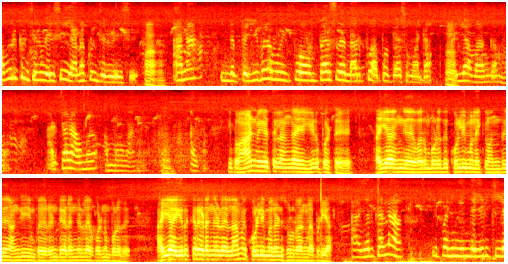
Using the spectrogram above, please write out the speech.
அவருக்கும் சிறு வயசு எனக்கும் சிறு வயசு. ஆனால் இந்த இவ்வளவு இப்போ பேசுகிற நட்பு அப்போ பேச மாட்டோம். ஐயா வாங்கம்மோ. அடுத்தால அவங்களும் அம்மா வாங்க. அதுதான். இப்போ ஆன்மீகத்தில் அங்கே ஈடுபட்டு ஐயா இங்கே வரும்பொழுது கொல்லிமலைக்கு வந்து அங்கேயும் இப்போ ரெண்டு இடங்கள்ல பண்ணும் பொழுது ஐயா இருக்கிற இடங்கள் எல்லாமே கொல்லிமலைன்னு சொல்கிறாங்களா அப்படியா? இருக்கன்னா இப்போ நீங்கள் இங்கே இருக்கிய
